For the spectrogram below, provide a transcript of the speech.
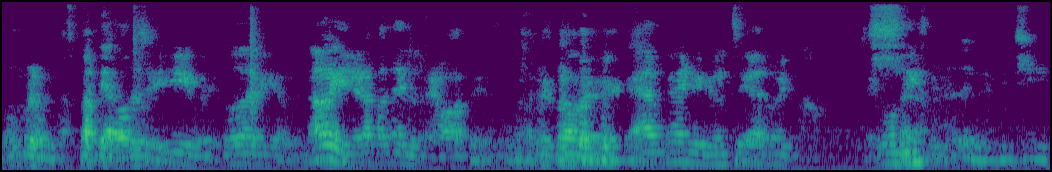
No, hombre, güey, más pateadores. Sí, güey, todavía, güey. No, y yo era fan del rebote, eso, güey, cada año y un cigarro y según dice. Madre, güey, pinche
